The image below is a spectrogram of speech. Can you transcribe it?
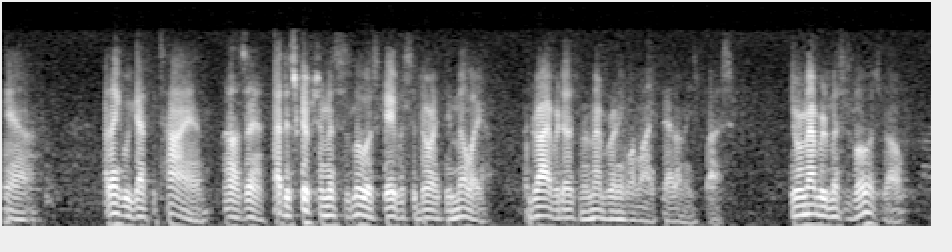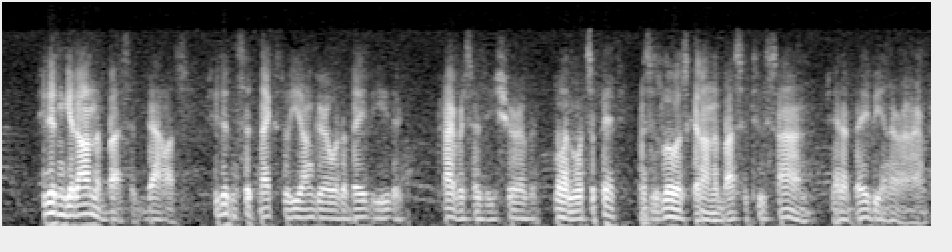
Yeah. I think we got the tie-in. How's that? That description Mrs. Lewis gave us of Dorothy Miller. The driver doesn't remember anyone like that on his bus. He remembered Mrs. Lewis, though. She didn't get on the bus at Dallas. She didn't sit next to a young girl with a baby either. Driver says he's sure of it. Well, and what's the pitch? Mrs. Lewis got on the bus at Tucson. She had a baby in her arms.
